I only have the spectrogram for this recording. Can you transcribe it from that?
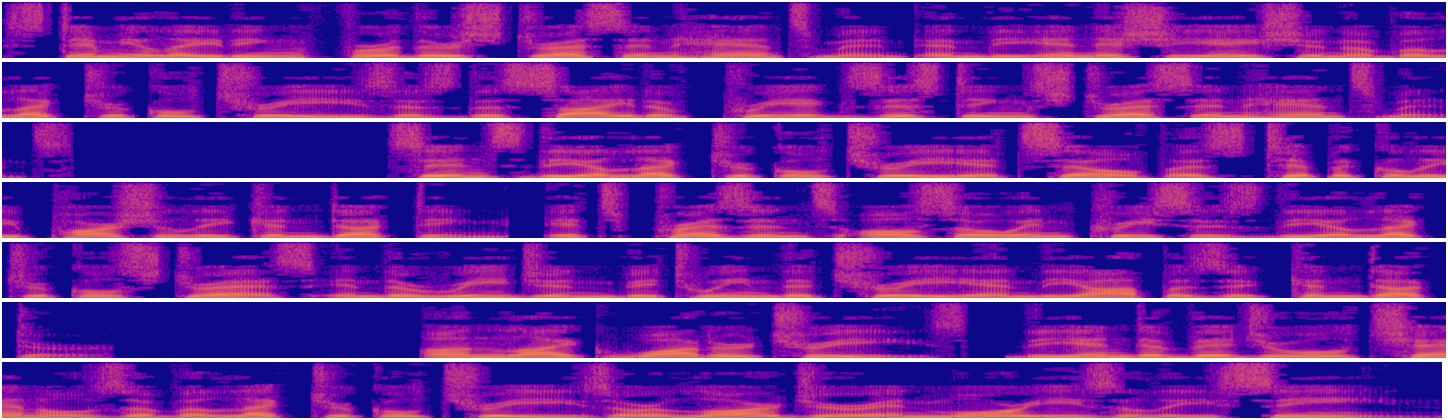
stimulating further stress enhancement and the initiation of electrical trees as the site of pre-existing stress enhancements. Since the electrical tree itself is typically partially conducting, its presence also increases the electrical stress in the region between the tree and the opposite conductor. Unlike water trees, the individual channels of electrical trees are larger and more easily seen.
